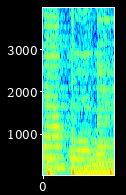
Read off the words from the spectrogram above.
งามเอ๋ย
